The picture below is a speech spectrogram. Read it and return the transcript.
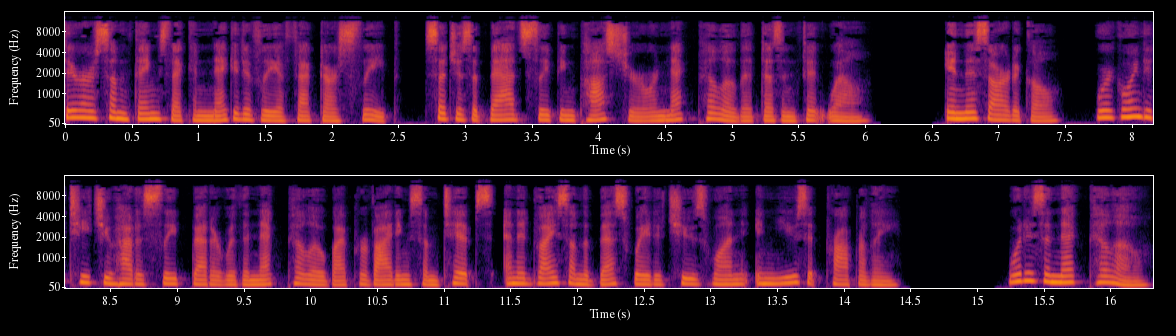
there are some things that can negatively affect our sleep, such as a bad sleeping posture or neck pillow that doesn't fit well. In this article, we're going to teach you how to sleep better with a neck pillow by providing some tips and advice on the best way to choose one and use it properly. What is a neck pillow?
